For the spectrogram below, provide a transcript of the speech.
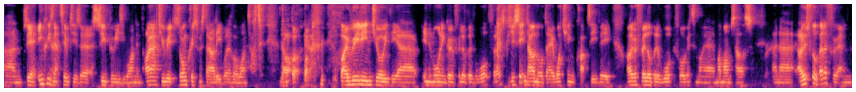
Um, so yeah, increasing activity is a, a super easy one, and I actually really, so on Christmas Day I'll eat whatever I want. Yeah, but, but but I really enjoy the uh, in the morning going for a little bit of a walk first because you're sitting down all day watching crap TV. I'll go for a little bit of walk before I get to my uh, my mum's house, And uh, I always feel better for it. And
